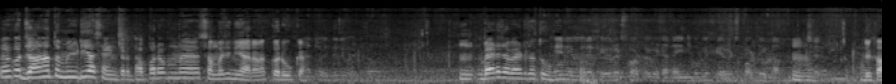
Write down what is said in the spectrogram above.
मेरे को जाना तो मीडिया सेंटर था पर अब मैं समझ नहीं आ रहा मैं करूँ क्या? हम्म, बैठ जा बैठ जा तू। नहीं नहीं मेरे फेवरेट स्पॉट पे बैठा था इनको भी फेवरेट स्पॉट दिखा। हम्म, दिखा।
